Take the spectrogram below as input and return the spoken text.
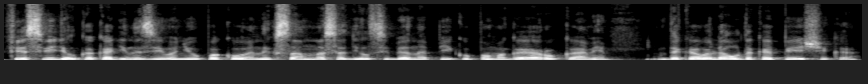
Фес видел, как один из его неупокоенных сам насадил себя на пику, помогая руками, доковылял до копейщика,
